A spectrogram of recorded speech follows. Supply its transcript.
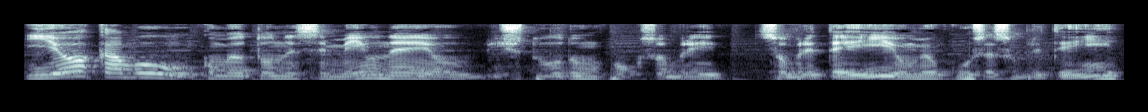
E eu acabo, como eu tô nesse meio, né? Eu estudo um pouco sobre, sobre TI, o meu curso é sobre TI.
